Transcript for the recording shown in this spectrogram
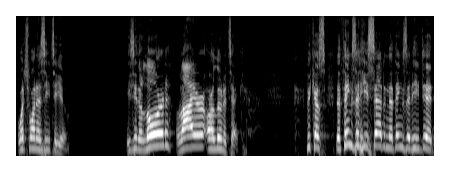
Which one is he to you? He's either Lord, liar, or lunatic. Because the things that he said and the things that he did,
